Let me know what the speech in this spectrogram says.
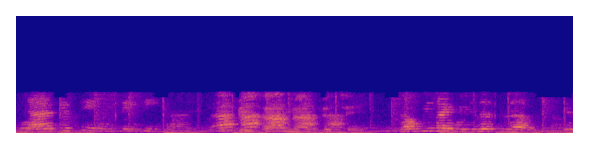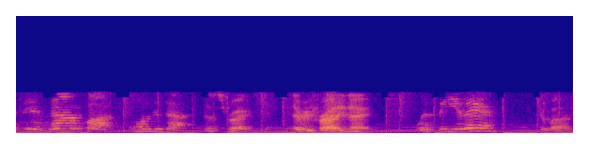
9.15 CP time. CP time, 9.15. Don't be late when you listen to us. It is 9 o'clock on the dot. That's right. Every Friday night. We'll see you there. Goodbye.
